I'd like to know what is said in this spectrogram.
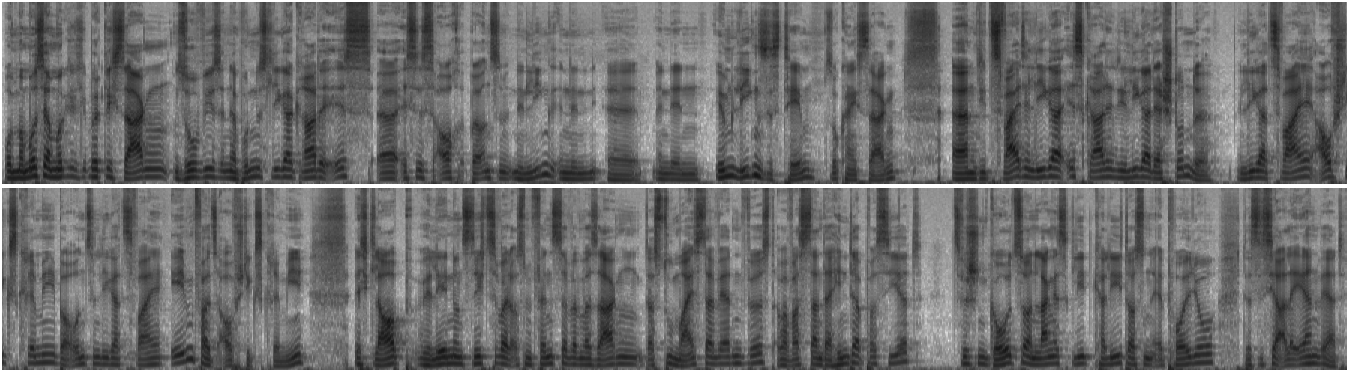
Und man muss ja wirklich, wirklich sagen, so wie es in der Bundesliga gerade ist, äh, ist es auch bei uns in den Ligen, in den, äh, in den, im Ligensystem, so kann ich sagen. Ähm, die zweite Liga ist gerade die Liga der Stunde. In Liga 2 Aufstiegskrimi, bei uns in Liga 2 ebenfalls Aufstiegskrimi. Ich glaube, wir lehnen uns nicht zu weit aus dem Fenster, wenn wir sagen, dass du Meister werden wirst, aber was dann dahinter passiert, zwischen Goldson, Langes Glied, Kalitos und El Pollo, das ist ja alle Ehren wert.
